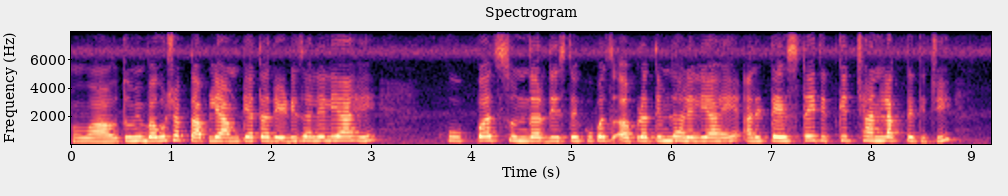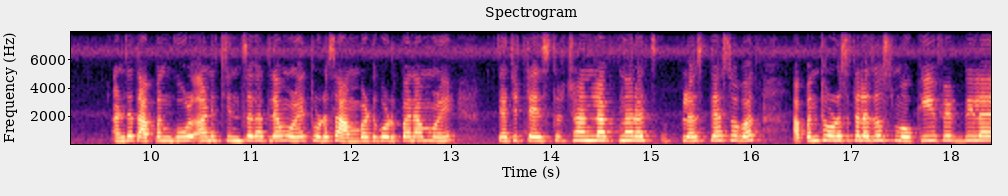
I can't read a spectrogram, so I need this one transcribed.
वाव तुम्ही बघू शकता आपली आमटी आता रेडी झालेली आहे. खूपच सुंदर दिसते खूपच अप्रतिम झालेली आहे आणि टेस्टही तितकीच छान लागते तिची. आणि त्यात आपण गूळ आणि चिंच घातल्यामुळे थोडंसं आंबट गोडपणामुळे त्याची टेस्ट तर छान लागणारच. प्लस त्यासोबत आपण थोडंसं त्याला जो स्मोकी इफेक्ट दिला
